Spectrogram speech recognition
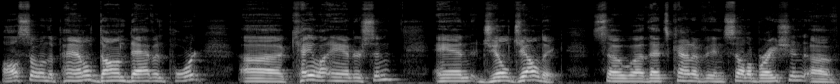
also on the panel Don Davenport, uh, Kayla Anderson, and Jill Jelnick. So uh, that's kind of in celebration of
